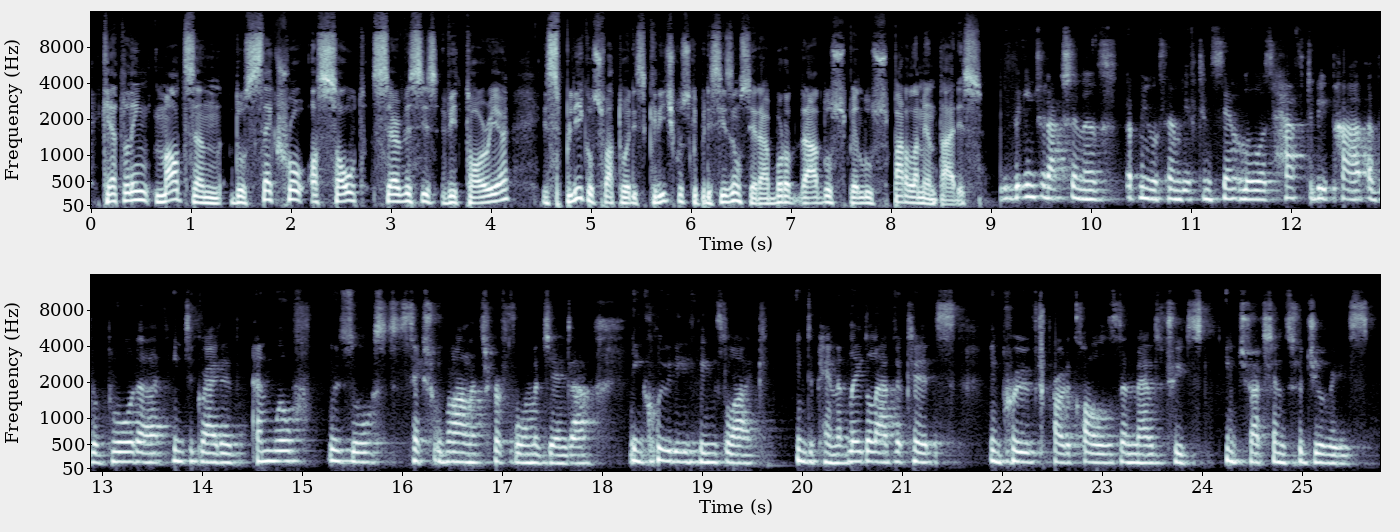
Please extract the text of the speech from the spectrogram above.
Kathleen Maltzan, do Sexual Assault Services Victoria, explica os fatores críticos que precisam ser abordados pelos parlamentares. The introduction of, of new affirmative consent laws have to be part of a broader, integrated and well-resourced sexual violence reform agenda, including things like independent legal advocates, improved protocols and mandatory instructions for juries.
